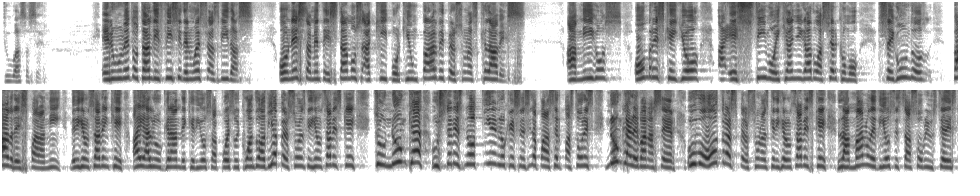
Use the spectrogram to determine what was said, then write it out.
tú vas a hacer. En un momento tan difícil de nuestras vidas, honestamente estamos aquí porque un par de personas claves, amigos, hombres que yo ah, estimo y que han llegado a ser como segundos padres para mí. Me dijeron, ¿saben que hay algo grande que Dios ha puesto? Y cuando había personas que dijeron, ¿sabes que Tú nunca, ustedes no tienen lo que se necesita para ser pastores, nunca le van a hacer. Hubo otras personas que dijeron, ¿sabes que La mano de Dios está sobre ustedes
